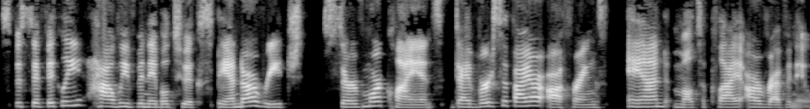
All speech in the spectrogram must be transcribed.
specifically, how we've been able to expand our reach, serve more clients, diversify our offerings, and multiply our revenue.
